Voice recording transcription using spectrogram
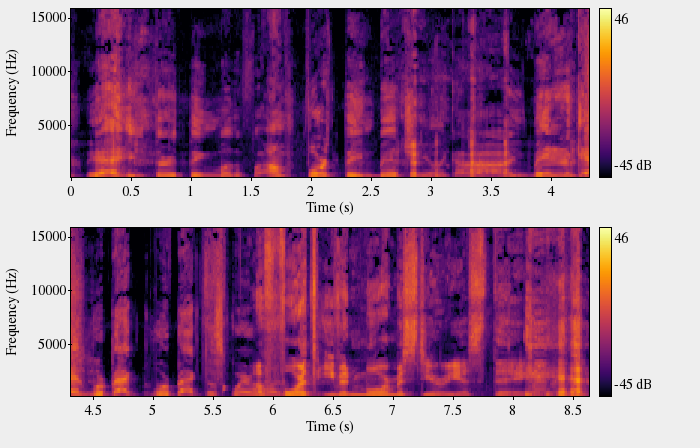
yeah, third thing, motherfucker. I'm fourth thing, bitch. And you're like, ah, you made it again. We're back. We're back to square one. a fourth, even more mysterious thing. yeah.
